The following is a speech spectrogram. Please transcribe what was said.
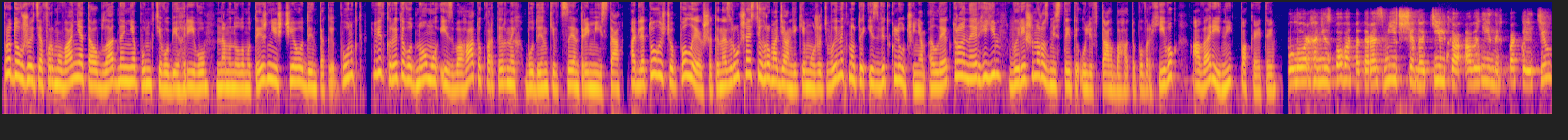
Продовжується формування та обладнання пунктів обігріву. На минулому тижні ще один такий пункт відкрити в одному із багатоквартирних будинків в центрі міста. А для того, щоб полегшити незручності громадян, які можуть виникнути із відключенням електроенергії, вирішено розмістити у ліфтах багатоповерхівок аварійні пакети. Було організовано та розміщено кілька аварійних пакетів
